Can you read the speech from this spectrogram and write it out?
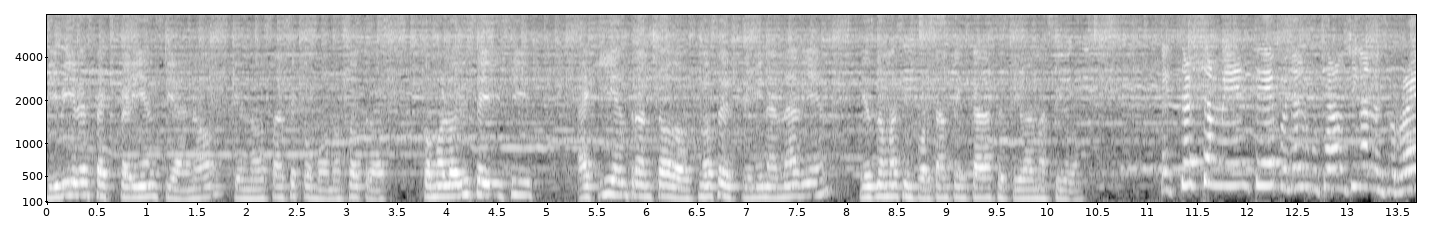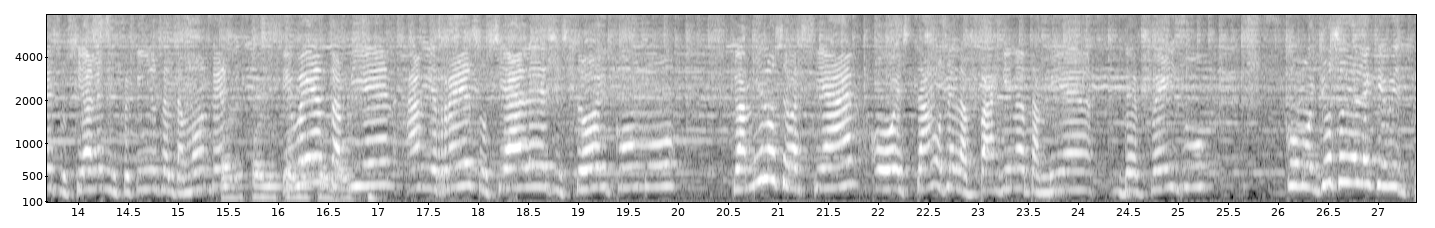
vivir esta experiencia, ¿no? Que nos hace como nosotros. Como lo dice IDC, aquí entran todos, no se discrimina a nadie y es lo más importante en cada festival masivo. Exactamente, pues ya lo escucharon, síganos en sus redes sociales, mis pequeños saltamontes. y vayan también a mis redes sociales, estoy como Camilo Sebastián o estamos en la página también de Facebook como yo soy LGBT,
